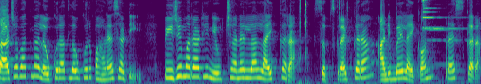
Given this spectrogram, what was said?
ताज्या बातम्या लवकरात लवकर पाहण्यासाठी पीजे मराठी न्यूज चॅनेलला लाईक करा सबस्क्राईब करा आणि बेल आयकॉन प्रेस करा.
